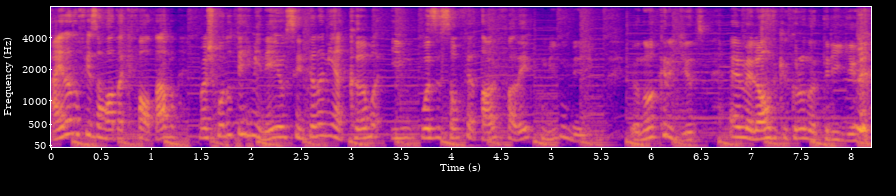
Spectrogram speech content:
ainda não fiz a rota que faltava, mas quando terminei, eu sentei na minha cama e em posição fetal e falei comigo mesmo. Eu não acredito, é melhor do que Chrono Trigger.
